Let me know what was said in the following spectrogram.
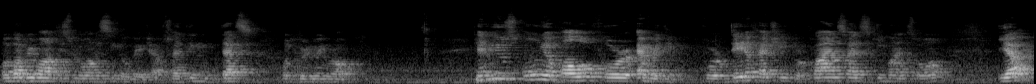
But what we want is we want a single page app. So I think that's what we're doing wrong. Can we use only Apollo for everything? For data fetching, for client-side schema, and so on? Yeah,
